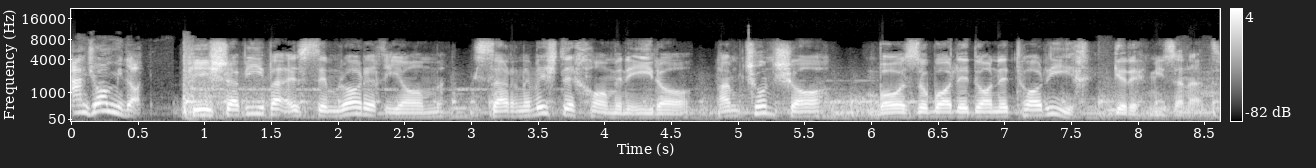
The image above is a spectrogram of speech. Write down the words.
انجام می‌داد. پیشروی و استمرار قیام سرنوشت خامنه ای را همچون شاه با زبالدان تاریخ گره می‌زند.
